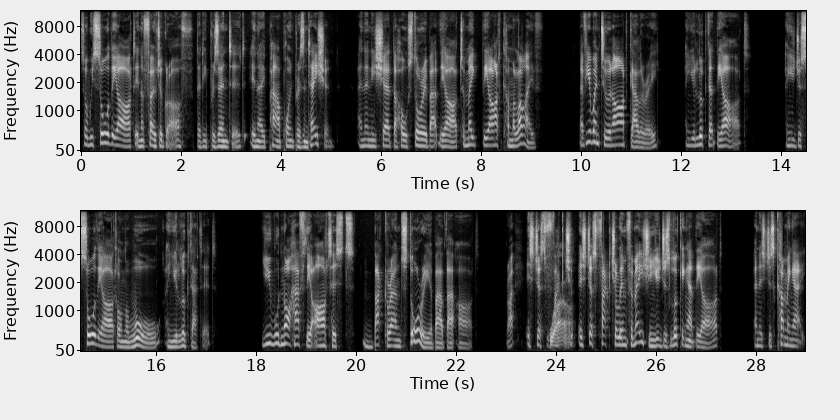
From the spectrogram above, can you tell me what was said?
so we saw the art in a photograph that he presented in a PowerPoint presentation, and then he shared the whole story about the art to make the art come alive. Now, if you went to an art gallery and you looked at the art, and you just saw the art on the wall and you looked at it, you would not have the artist's background story about that art, right? It's just Wow. factual, it's just factual information. You're just looking at the art and it's just coming at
